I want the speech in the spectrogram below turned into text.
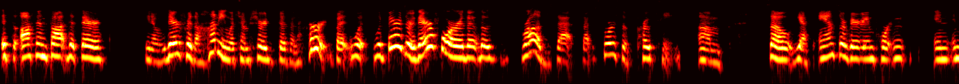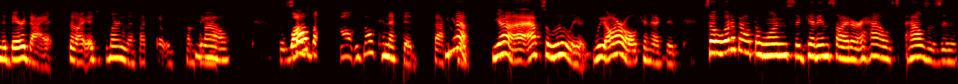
it's often thought that they're, you know, there for the honey, which I'm sure doesn't hurt. But what what bears are there for are the, those grubs, that that source of protein. Um, so yes, ants are very important in in the bear diet. So I, I just learned this. I thought it was something. Wow. The wildlife all it's all connected back yeah. to. yeah absolutely. We are all connected. So what about the ones that get inside our house houses and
